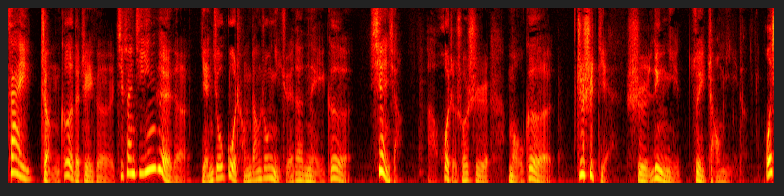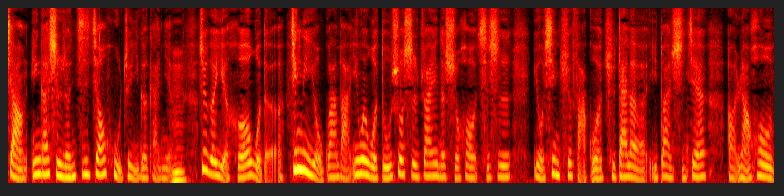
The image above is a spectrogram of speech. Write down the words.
在整个的这个计算机音乐的研究过程当中，你觉得哪个现象啊，或者说是某个知识点是令你最着迷？我想应该是人机交互这一个概念，嗯，这个也和我的经历有关吧。因为我读硕士专业的时候，其实有幸去法国去待了一段时间，呃，然后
